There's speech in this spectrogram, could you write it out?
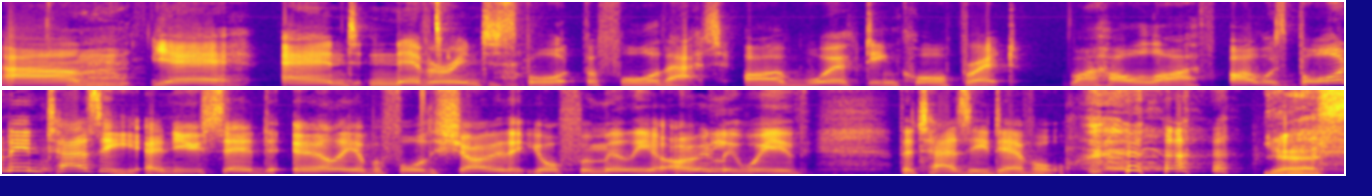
Um, wow. Yeah, and never into sport before that. I worked in corporate my whole life. I was born in Tassie, and you said earlier before the show that you're familiar only with the Tassie Devil. yes,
